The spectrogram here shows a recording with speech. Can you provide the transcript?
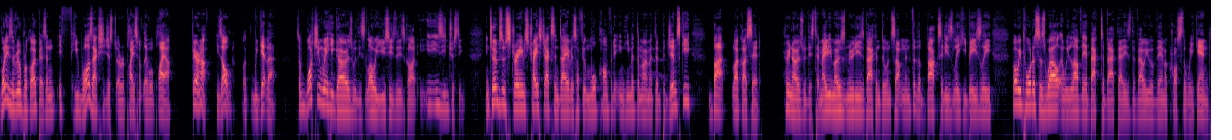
what is the real Brook Lopez? And if he was actually just a replacement level player, fair enough. He's old. Like, we get that. So watching where he goes with this lower usage that he's got is interesting. In terms of streams, Trayce Jackson Davis, I feel more confident in him at the moment than Podziemski. But like I said, who knows with this team? Maybe Moses Moody is back and doing something. And for the Bucks, it is Leaky Beasley, Bobby Portis as well, and we love their back to back. That is the value of them across the weekend.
